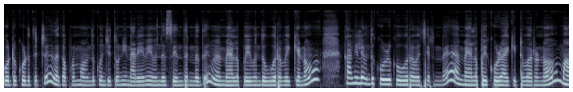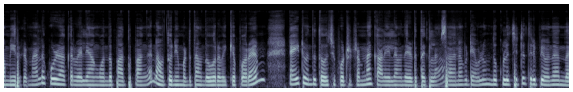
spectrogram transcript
போட்டு கொடுத்துட்டு அதுக்கப்புறமா வந்து கொஞ்சம் துணி நிறையவே வந்து சேர்ந்துருந்தது. மேலே போய் வந்து ஊற வைக்கணும். காலையில் வந்து கூழுக்கு ஊற வச்சுருந்தேன். மேலே போய் கூழாக்கிட்டு வரணும். மாமி இருக்கிறனால கூழாக்கிற வேலையை அவங்க வந்து பார்த்துப்பாங்க. நான் துணி மட்டும் தான் வந்து ஊற வைக்க போகிறேன் நைட்டு வந்து துவச்சி போட்டுட்டோம்னா காலையில் வந்து எடுத்துக்கலாம். சாதனா குட்டி அவ்வளோ வந்து குளிச்சுட்டு திருப்பி வந்து அந்த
